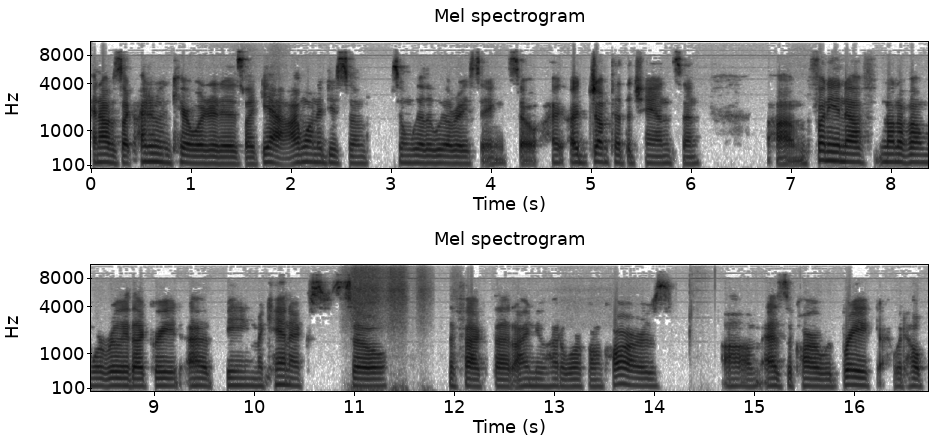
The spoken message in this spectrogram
and I was like, I don't even care what it is. Like, yeah, I want to do some some wheel to wheel racing. So I, I, jumped at the chance. And um, funny enough, none of them were really that great at being mechanics. So the fact that I knew how to work on cars, um, as the car would break, I would help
